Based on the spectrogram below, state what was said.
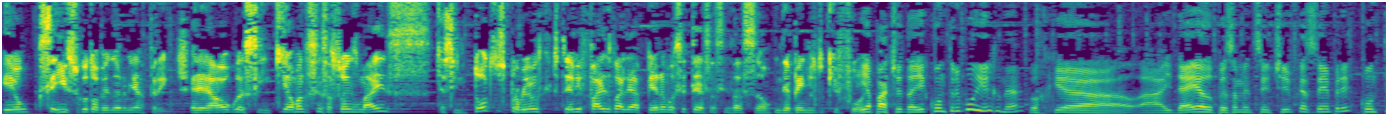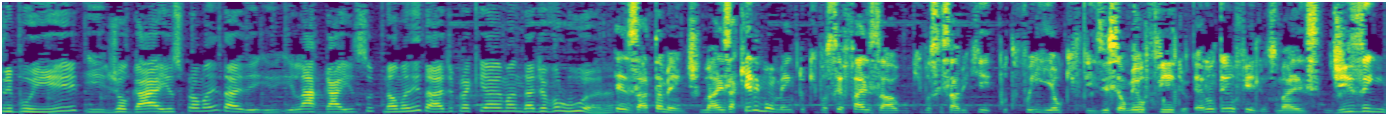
eu, sei isso que eu tô vendo na minha frente. É algo assim que é uma das sensações mais que assim, todos os problemas que gente teve faz valer a pena você ter essa sensação, independente do que for. E a partir daí contribuir, né? Porque a, a ideia do pensamento científico é sempre contribuir e jogar isso pra humanidade. E, e largar isso na humanidade para que a humanidade evolua, né? Exatamente. Mas aquele momento que você faz algo que você sabe que, puta, fui eu que fiz, isso é o meu filho. Eu não tenho filhos, mas dizem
